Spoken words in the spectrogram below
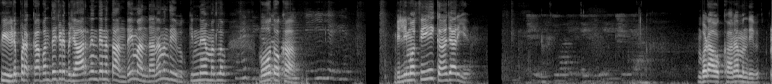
ਭੀੜ ਭੜੱਕਾ ਬੰਦੇ ਜਿਹੜੇ ਬਾਜ਼ਾਰ ਰਹਿੰਦੇ ਨੇ ਧੰਦੇ ਹੀ ਮੰਨਦਾ ਨਾ ਮਨਦੀਪ। ਕਿੰਨੇ ਮਤਲਬ ਬਹੁਤ ਔਖਾ। ਬਿੱਲੀ ਮੋਸੀ, ਕਹਾਂ ਜਾ ਰਹੀ ਹੈ? ਬੜਾ ਔਖਾ ਨਾ ਮਨਦੀਪ।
